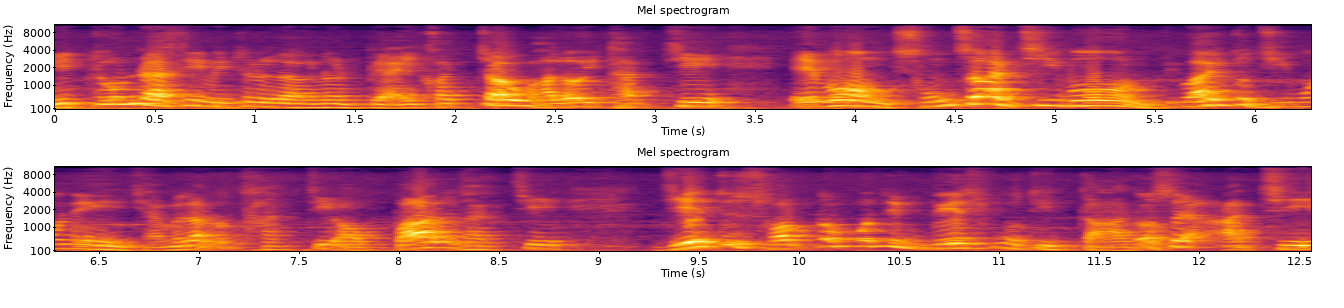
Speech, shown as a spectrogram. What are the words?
মিথুন রাশি, মিথুন লগ্নর ব্যয় খরচাও ভালোই থাকছে এবং সংসার জীবন, বিবাহিত জীবনে ঝামেলা তো থাকছে অব্যাহত থাকছে। যেহেতু সপ্তমপতি বৃহস্পতি দ্বাদশে আছে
